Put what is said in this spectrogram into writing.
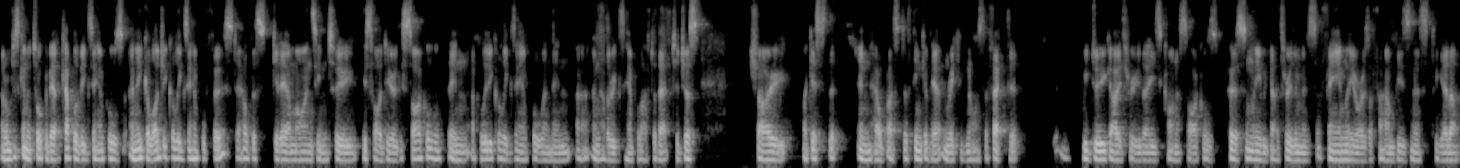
And I'm just going to talk about a couple of examples, an ecological example first to help us get our minds into this idea of this cycle, then a political example, and then uh, another example after that to just show, I guess, that and help us to think about and recognize the fact that we do go through these kind of cycles personally. We go through them as a family or as a farm business together.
